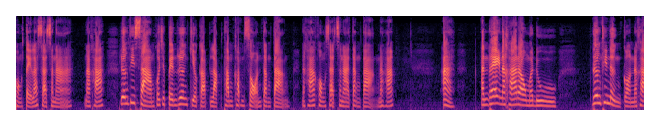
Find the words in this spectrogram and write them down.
ของแต่ละศาสนานะคะ เรื่องที่ 3 ก็จะเป็นเรื่องเกี่ยวกับหลักธรรมคำสอนต่างๆนะคะของศาสนาต่างๆนะคะอะอันแรกนะคะเรามาดูเรื่องที่ 1 ก่อนนะคะ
